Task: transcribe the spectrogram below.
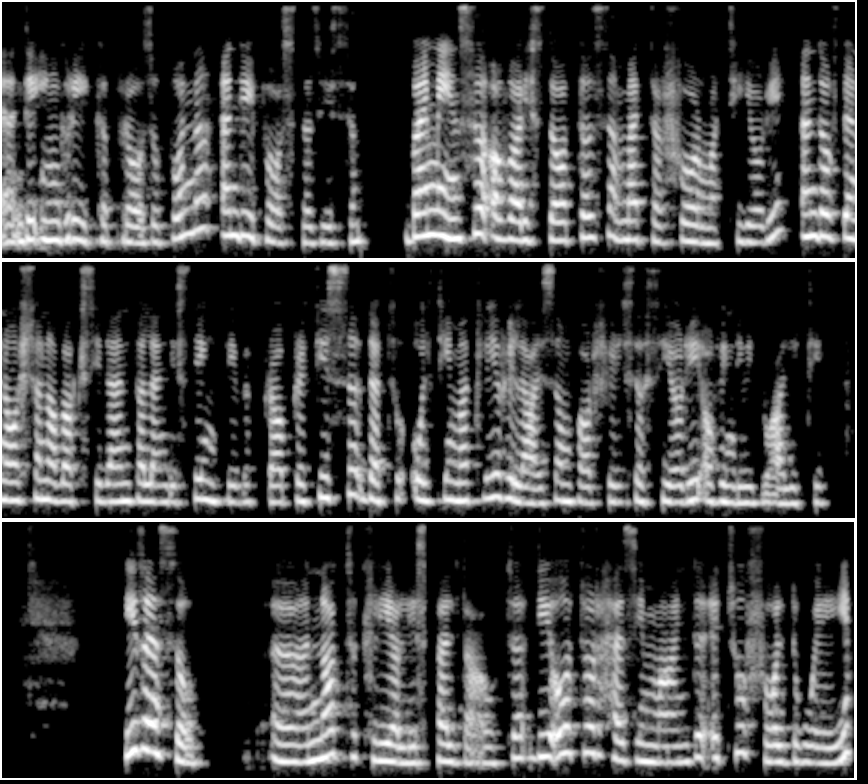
and in Greek prosopon, and the hypostasis, by means of Aristotle's matter-form theory and of the notion of accidental and distinctive properties that ultimately relies on Porphyry's theory of individuality. Even so, uh, not clearly spelled out, the author has in mind a twofold way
